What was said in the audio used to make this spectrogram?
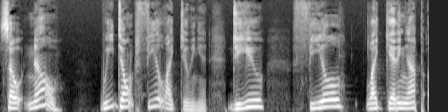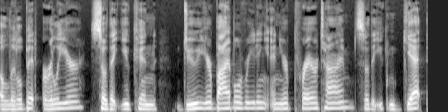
So, no, we don't feel like doing it. Do you feel like getting up a little bit earlier so that you can do your Bible reading and your prayer time so that you can get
